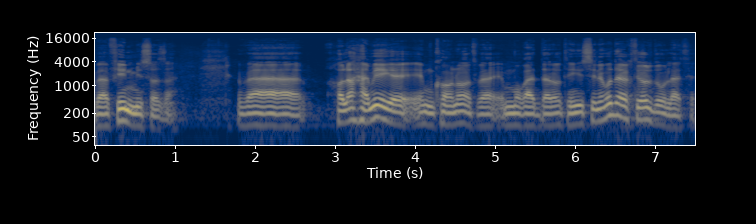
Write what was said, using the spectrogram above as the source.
و فیلم می‌سازن. و حالا همه امکانات و مقدرات این سینما در اختیار دولته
